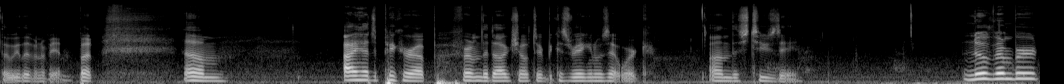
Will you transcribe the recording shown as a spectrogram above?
that we live in a van. But, um, I had to pick her up from the dog shelter because Reagan was at work on this Tuesday. November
